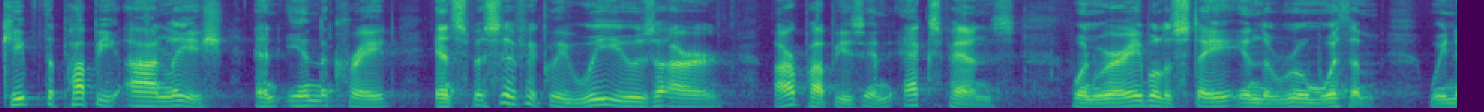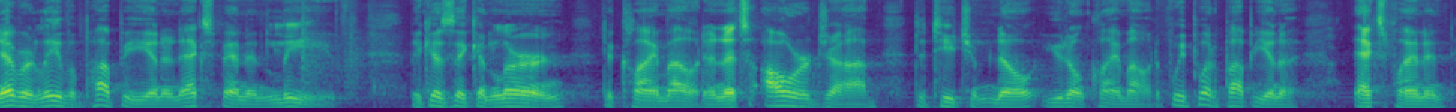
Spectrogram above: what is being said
keep the puppy on leash and in the crate. And specifically, we use our, our puppies in X pens when we're able to stay in the room with them. We never leave a puppy in an X pen and leave because they can learn to climb out. And it's our job to teach them no, you don't climb out. If we put a puppy in a X-Plan and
